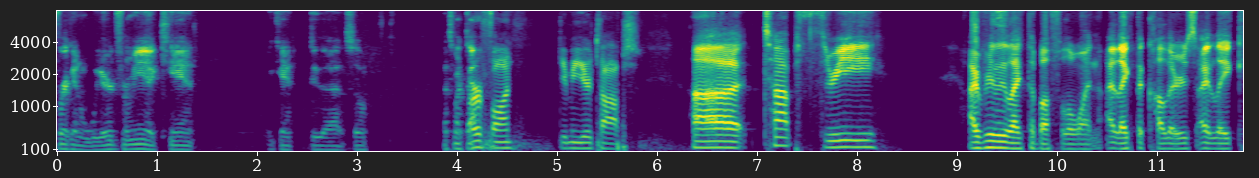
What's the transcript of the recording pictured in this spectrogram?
freaking weird for me. I can't, I can't do that. So that's my top. Irfan, give me your tops. Uh, top three. I really like the buffalo one. I like the colors. I like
